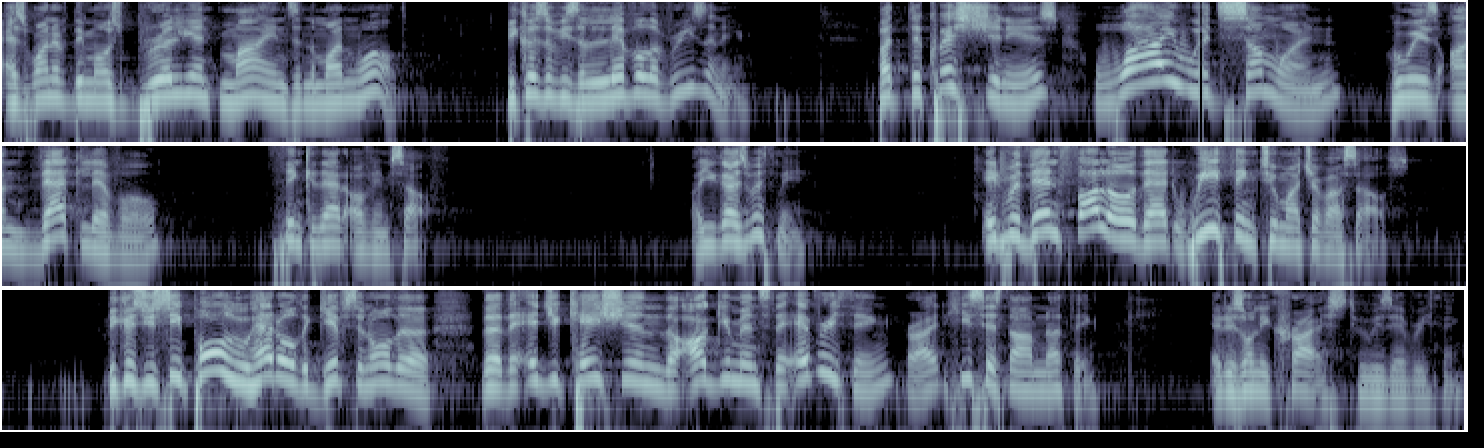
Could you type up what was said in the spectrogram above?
as one of the most brilliant minds in the modern world because of his level of reasoning. But the question is, why would someone who is on that level think that of himself? Are you guys with me? it would then follow that we think too much of ourselves. Because you see, Paul, who had all the gifts and all the, the, the education, the arguments, the everything, right? He says, No, I'm nothing. It is only Christ who is everything.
